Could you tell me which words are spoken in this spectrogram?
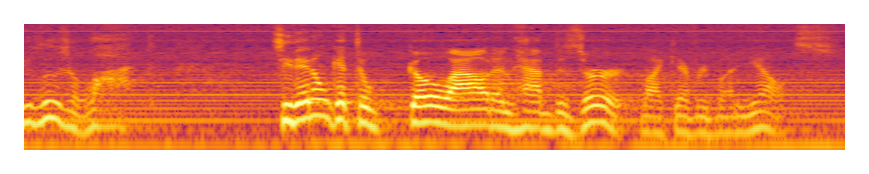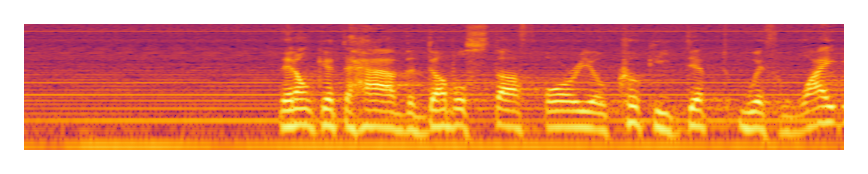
You lose a lot. See, they don't get to go out and have dessert like everybody else. They don't get to have the double stuffed Oreo cookie dipped with white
